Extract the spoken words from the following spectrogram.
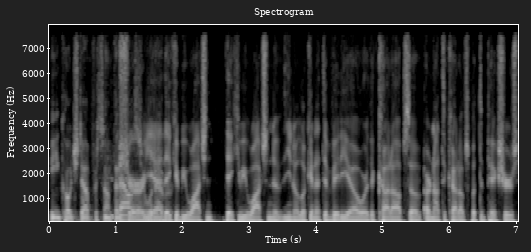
being coached up for something else. Sure, yeah, they could be watching. They could be watching the, you know, looking at the video or the cut ups of, or not the cut ups, but the pictures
